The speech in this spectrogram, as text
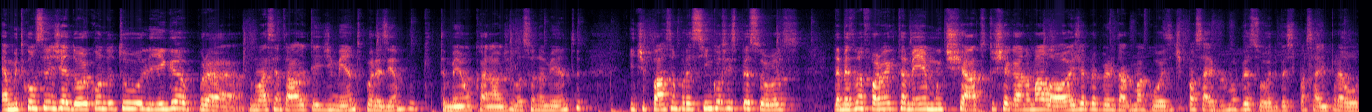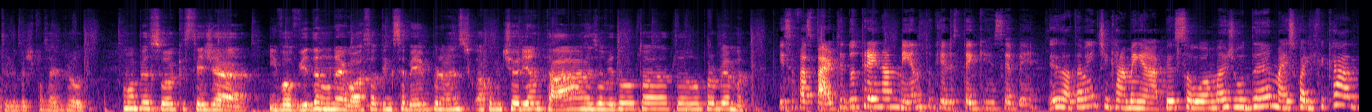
É muito constrangedor quando tu liga para uma central de atendimento, por exemplo, que também é um canal de relacionamento, e te passam para cinco ou seis pessoas da mesma forma que também é muito chato tu chegar numa loja para perguntar alguma coisa e te passarem para uma pessoa, depois te passarem para outra, depois te passarem para outra. Uma pessoa que esteja envolvida num negócio, ela tem que saber pelo menos como te orientar a resolver o teu, teu problema. Isso faz parte do treinamento que eles têm que receber. Exatamente, encaminhar a pessoa a uma ajuda mais qualificada,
